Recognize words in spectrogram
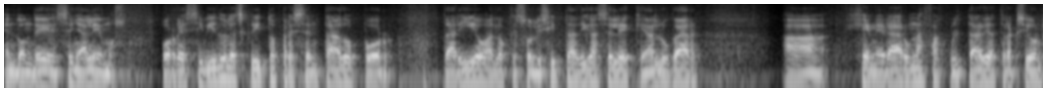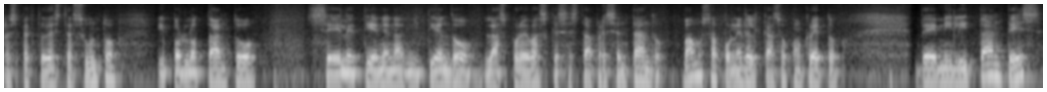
en donde señalemos por recibido el escrito presentado por Darío a lo que solicita, dígasele que ha lugar a generar una facultad de atracción respecto de este asunto y por lo tanto se le tienen admitiendo las pruebas que se está presentando. Vamos a poner el caso concreto de militantes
